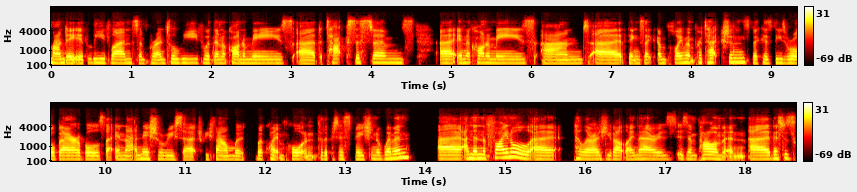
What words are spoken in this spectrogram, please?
mandated leave lengths and parental leave within economies, uh, the tax systems uh, in economies, and uh, things like employment protections, because these were all variables that in that initial research we found were, were quite important for the participation of women. Uh, and then the final uh, pillar, as you've outlined there, is, is empowerment. Uh, this was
